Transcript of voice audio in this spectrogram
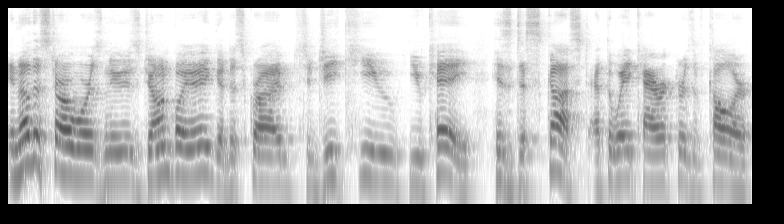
In other Star Wars news, John Boyega described to GQ UK his disgust at the way characters of color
